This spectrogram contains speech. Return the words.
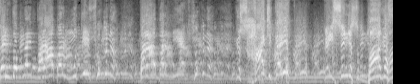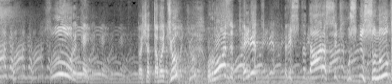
तम दोपन बराबर मुति शुकन, बराबर नेक युस हज कर बागस, सूर कर तो तवज्जो रोज थवित रिश्तेदार सलूक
